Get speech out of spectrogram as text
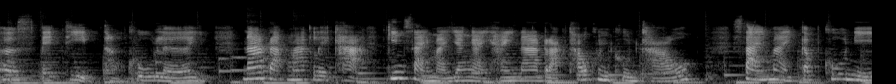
Perspective ทั้งคู่เลย น่ารักมากเลยค่ะ กินสายไหมยังไงให้น่ารักเท่าคุณคุณเขา สายไหมกับคู่นี้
